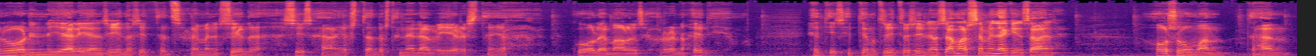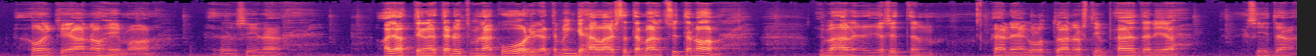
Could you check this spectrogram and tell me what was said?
luodin jäljen siinä sitten, että se oli mennyt sieltä sisään jostain tuosta nenän vierestä ja kuolema oli seurannut heti, heti sitten. Mutta sitten siinä samassa minäkin sain osuman tähän oikeaan ohimoon. Siinä ajattelin, että nyt minä kuolin, että minkälaista tämä nyt sitten on. Vähän, ja sitten ajan kuluttua nostin päätäni ja siitä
